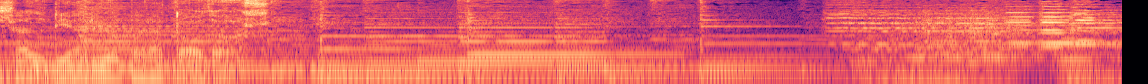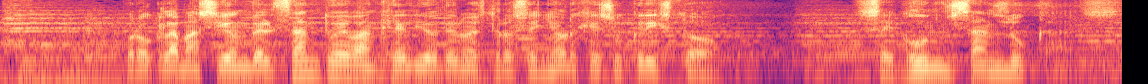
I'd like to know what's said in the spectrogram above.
Misal Diario para Todos. Proclamación del Santo Evangelio de nuestro Señor Jesucristo, según San Lucas.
